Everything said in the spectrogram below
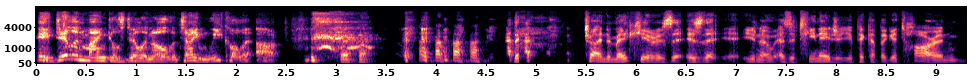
hey dylan mangles dylan all the time. We call it art trying to make here is that is that you know as a teenager you pick up a guitar and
